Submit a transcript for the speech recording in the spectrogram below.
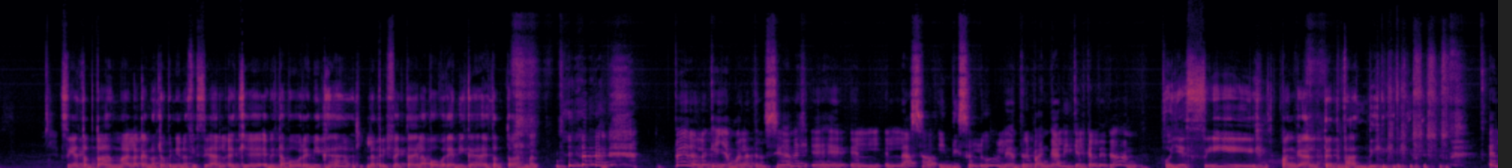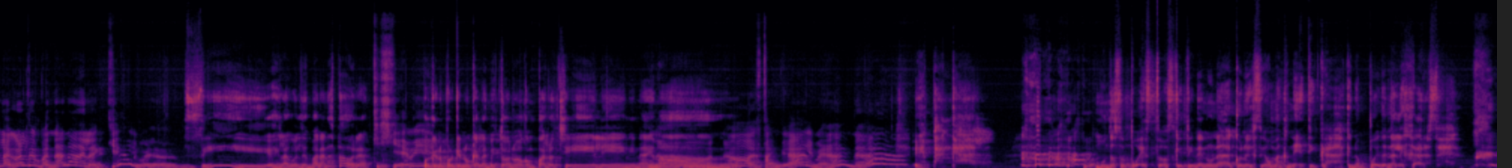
Sí, están todas mal. Acá nuestra opinión oficial es que en esta pobrémica, la trifecta de la pobrémica, están todas mal. Pero lo que llamó la atención es, es el, el lazo indisoluble entre Pangal y el Calderón. Oye, sí, Pangal Ted Bundy. Es la Golden Banana de la Kiel, weón. Sí, es la Golden Banana hasta ahora. Qué heavy. Porque, no, porque nunca la han visto de nuevo con Palo Chilling ni nadie No, más. no, es Pangal, weón. No. Es Pangal. Mundos opuestos que tienen una conexión magnética que no pueden alejarse.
